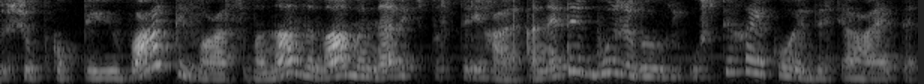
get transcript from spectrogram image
щоб копіювати вас, вона за вами навіть спостерігає. А не дай Боже, ви успіха якогось досягаєте.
